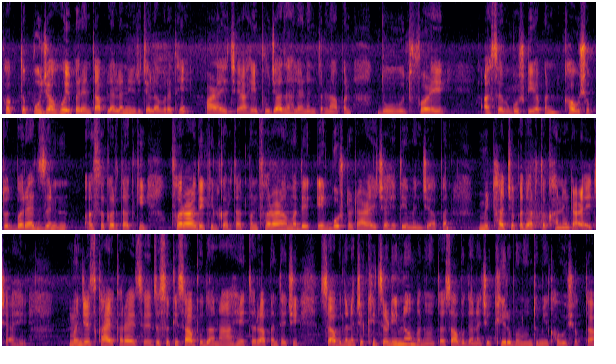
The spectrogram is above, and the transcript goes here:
फक्त पूजा होईपर्यंत आपल्याला निर्जला व्रत हे पाळायचे आहे. पूजा झाल्यानंतर आपण दूध फळे असं गोष्टी आपण खाऊ शकतो. बऱ्याच जण असं करतात की फराळ देखील करतात पण फराळामध्ये एक गोष्ट टाळायची आहे ते म्हणजे आपण मिठाचे पदार्थ खाणे टाळायचे आहे. म्हणजेच काय करायचं आहे जसं की साबुदाणा आहे तर आपण त्याची साबुदाण्याची खिचडी न बनवता साबुदाण्याची खीर बनवून तुम्ही खाऊ शकता.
